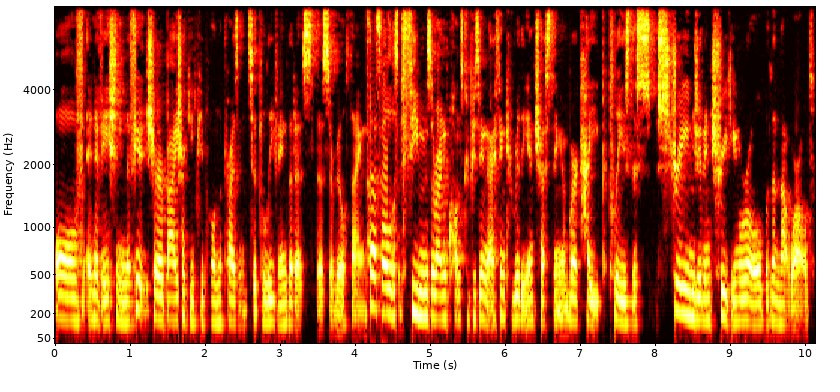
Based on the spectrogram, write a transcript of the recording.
of innovation in the future by tricking people in the present to believing that it's that's a real thing. That's all the themes around quantum computing that I think are really interesting and where hype plays this strange and intriguing role within that world.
